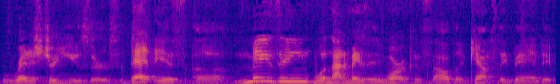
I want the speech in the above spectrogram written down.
registered users. That is amazing. Well, not amazing anymore because all the accounts they banned it.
